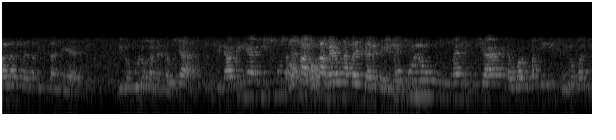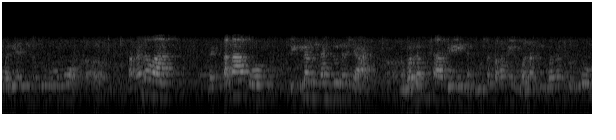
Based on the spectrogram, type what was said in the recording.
pa lang na nakita niya yan, binubulungan na daw siya. Sinabi niya mismo sa Oo nga, oo nga, meron nga tayong direct spirit. binubulungan siya na huwag makinig sa'yo kasi mali ang tinuturo mo. Pangalawa, nagtaka ako, biglang nandun na siya, na walang sabi, nag-usap pa kami, walang walang tugtog.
